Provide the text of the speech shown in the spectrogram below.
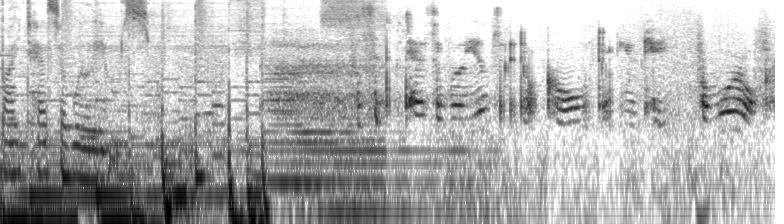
by Tessa Williams. Visit tessawilliams.co.uk for more offers.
